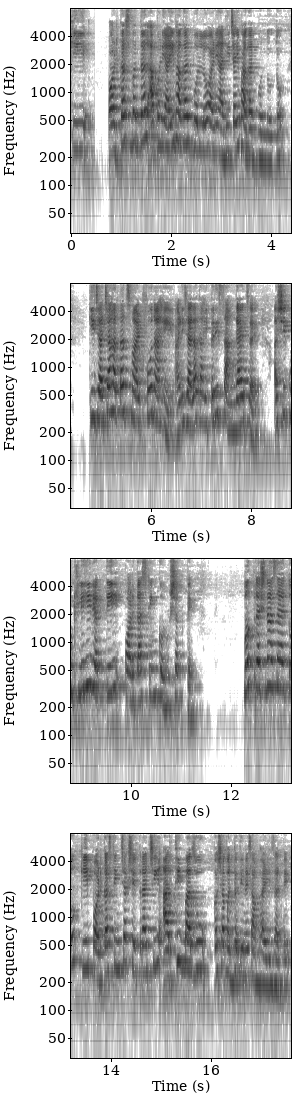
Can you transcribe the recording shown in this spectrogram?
की पॉडकास्टबद्दल आपण याही भागात बोललो आणि आधीच्याही भागात बोललो होतो की ज्याच्या हातात स्मार्टफोन आहे आणि ज्याला काहीतरी सांगायचंय अशी कुठलीही व्यक्ती पॉडकास्टिंग करू शकते. मग प्रश्न असा येतो की पॉडकास्टिंगच्या क्षेत्राची आर्थिक बाजू कशा पद्धतीने सांभाळली जाते?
